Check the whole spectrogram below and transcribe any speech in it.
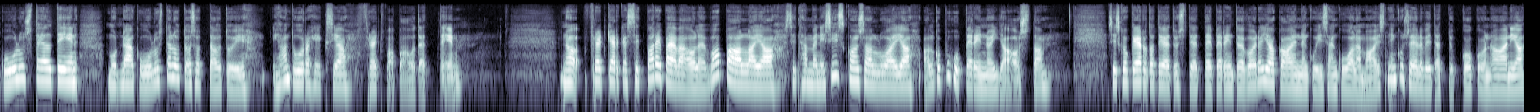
kuulusteltiin, mutta nämä kuulustelut osoittautui ihan turhiksi ja Fred vapautettiin. No Fred kerkesi sitten pari päivää ole vapaalla ja sitten hän meni siskonsa luo ja alkoi puhua perinnön jaosta. Sisko kertoi tietysti, että ei perintöä voida jakaa ennen kuin isän kuolema olisi niin kuin selvitetty kokonaan. Ja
